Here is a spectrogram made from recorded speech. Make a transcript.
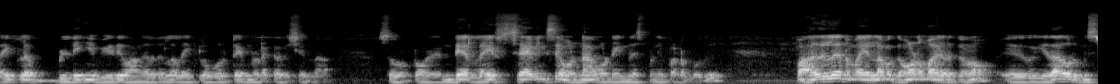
லைஃப்பில் பில்டிங்கு வீடு வாங்குறதெல்லாம் லைஃப்பில் ஒரு டைம் நடக்கிற விஷயந்தான் ஸோ ரெண்டே லைஃப் சேவிங்ஸே ஒன்றா கொண்டு இன்வெஸ்ட் பண்ணி பண்ணும்போது இப்போ அதில் நம்ம எல்லாமே கவனமாக இருக்கணும். ஏதாவது ஒரு மிஸ்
